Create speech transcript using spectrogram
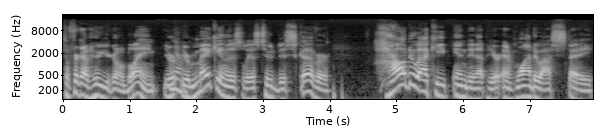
to figure out who you're going to blame. You're No. you're making this list to discover how do I keep ending up here, and why do I stay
